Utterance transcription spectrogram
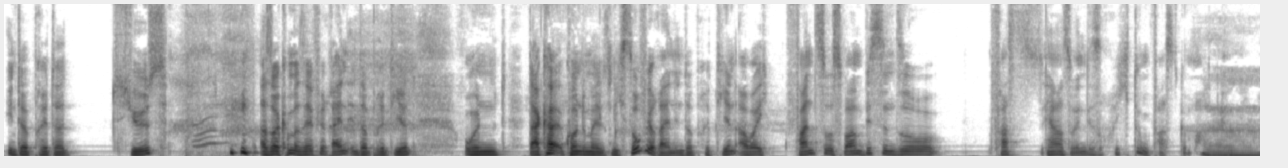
interpretatiös. also da kann man sehr viel reininterpretieren. Und da ka- konnte man jetzt nicht so viel reininterpretieren, aber ich fand so, es war ein bisschen so fast, ja, so in diese Richtung fast gemacht. Äh,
